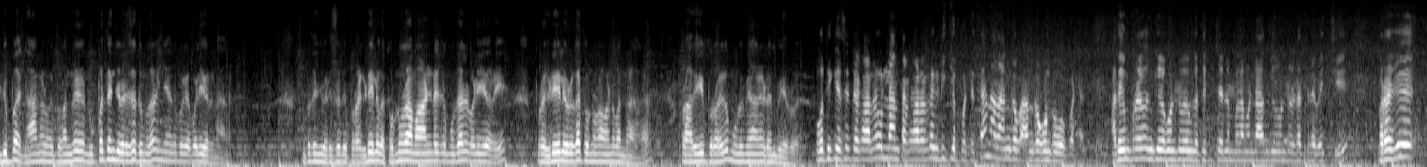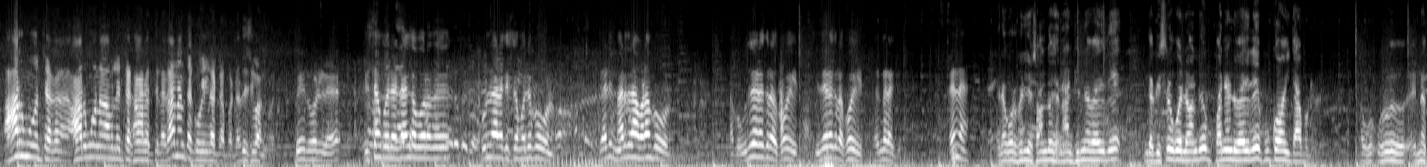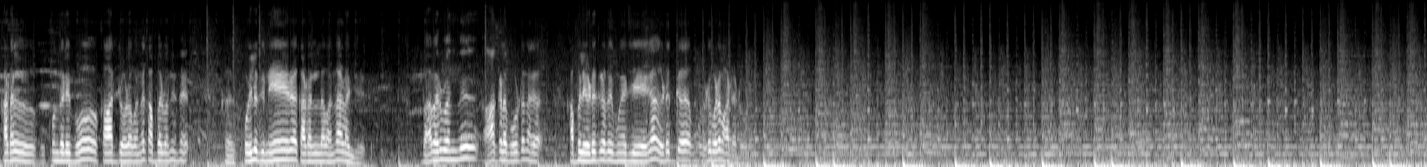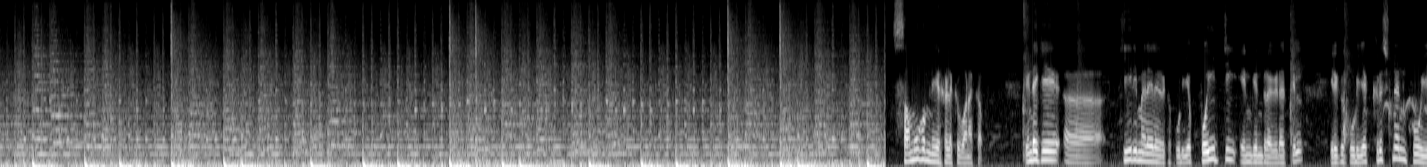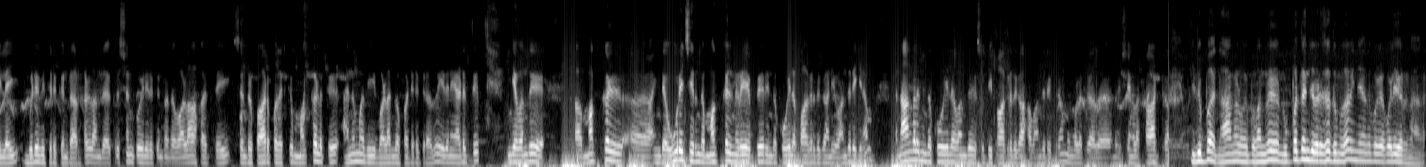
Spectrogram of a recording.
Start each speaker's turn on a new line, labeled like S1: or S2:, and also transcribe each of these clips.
S1: இது இப்போ நாங்கள் இப்போ வந்து முப்பத்தஞ்சு வருஷத்துக்கு முதல் இங்கே வந்து வெளியேறினாங்க. முப்பத்தஞ்சு வருஷத்துக்கு அப்புறம் இடையில தொண்ணூறாம் ஆண்டுக்கு முதல் வெளியேறி அப்புறம் இடையில ஒருக்கா தொண்ணூறாம் ஆண்டு வந்தாங்க. அப்புறம் அதுக்கு பிறகு முழுமையான இடம்பெயர்வு.
S2: போர்த்துகீச காலம் உள்ளாந்த காலம் இடிக்கப்பட்டு தான் அது அங்கே அங்கே கொண்டு போகப்பட்டது. அதுக்கு பிறகு இங்கே கொண்டு போய் இங்கே திருச்செந்தம்பலம் அங்கே கொண்டு இடத்துல வச்சு பிறகு ஆறுமுகற்ற ஆறுமுகனாவலற்ற காலத்தில் தான் அந்த கோயில் கட்டப்பட்டது சிவன் கோயில்.
S3: ரோட்டில் கிருஷ்ணன் கோயில் எங்கே போகிறது புண்ணால கிருஷ்ணன் கோயில் போகணும். இல்லாட்டி மருதனாமடம் போகணும். அப்போ இதில் இருக்கிற கோயில் இதில் இருக்கிற கோயில் எங்களுக்கு. என்ன?
S4: எனக்கு ஒரு பெரிய சந்தோஷம். நான் சின்ன வயதிலே இந்த கிருஷ்ண கோயிலில் வந்து பன்னெண்டு வயதிலே பூக்கம் வாங்கி சாப்பிட்றேன்
S1: ஒரு என்ன கடல் கொந்தளிப்போ காற்றோட வந்து கப்பல் வந்து இந்த கோயிலுக்கு நேர கடலில் வந்து அடைஞ்சிருக்கு. இப்போ அவர் வந்து ஆக்களை போட்டு அந்த கப்பல் எடுக்கிறதுக்கு முயற்சி செய்ய எடுக்க எடுபட மாட்டேன்
S5: சமூகம் நேர்களுக்கு வணக்கம். இன்றைக்கு கீரிமலையில் இருக்கக்கூடிய பொயிட்டி என்கின்ற இடத்தில் இருக்கக்கூடிய கிருஷ்ணன் கோயிலை விடுவித்திருக்கின்றார்கள். அந்த கிருஷ்ணன் கோயில் இருக்கின்ற அந்த வளாகத்தை சென்று பார்ப்பதற்கு மக்களுக்கு அனுமதி வழங்கப்பட்டிருக்கிறது. இதனை அடுத்து இங்கே வந்து மக்கள் இந்த ஊரை சேர்ந்த மக்கள் நிறைய பேர் இந்த கோயிலை பார்க்கறதுக்காண்டி வந்திருக்கிறோம். நாங்களும் இந்த கோயிலை வந்து சுற்றி பார்க்கறதுக்காக வந்திருக்கிறோம். உங்களுக்கு அதை அந்த விஷயங்களை காட்டுறோம்.
S1: இது இப்போ நாங்களும் இப்போ வந்து முப்பத்தஞ்சு வருஷத்துக்கு முதல் இங்கே வந்து வெளியேறினாங்க.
